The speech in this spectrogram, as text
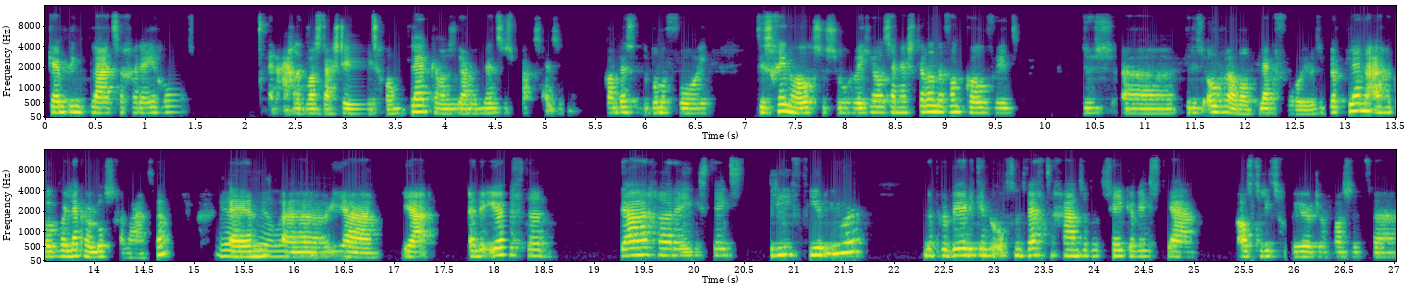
campingplaatsen geregeld. En eigenlijk was daar steeds gewoon plek. En als ik daar met mensen sprak, zeiden ze, ik kan best op de Bonnefoy. Het is geen hoogseizoen, weet je wel, het zijn herstellende van COVID. Dus er is overal wel plek voor je. Dus ik heb plannen eigenlijk ook weer lekker losgelaten. Ja, en ja, ja, en de eerste dagen reed ik steeds drie, vier uur dan probeerde ik in de ochtend weg te gaan, zodat ik zeker wist, ja, als er iets gebeurt of als het, uh,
